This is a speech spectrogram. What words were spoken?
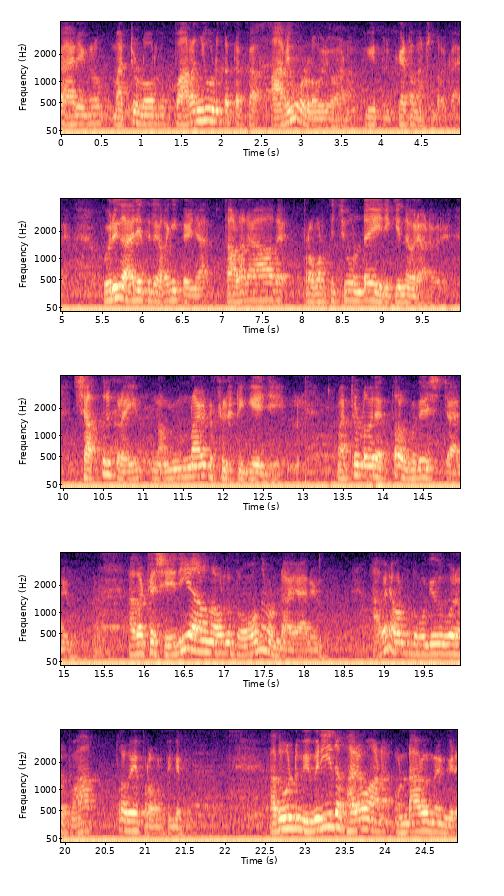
കാര്യങ്ങളും മറ്റുള്ളവർക്ക് പറഞ്ഞു കൊടുക്കത്തക്ക അറിവുള്ളവരുമാണ് ഈ തൃക്കേട്ട നക്ഷത്രക്കാർ. ഒരു കാര്യത്തിൽ ഇറങ്ങിക്കഴിഞ്ഞാൽ തളരാതെ പ്രവർത്തിച്ചുകൊണ്ടേ ഇരിക്കുന്നവരാണ് ഇവർ ശത്രുക്കളെയും നന്നായിട്ട് സൃഷ്ടിക്കുകയും ചെയ്യും. മറ്റുള്ളവർ എത്ര ഉപദേശിച്ചാലും അതൊക്കെ ശരിയാണെന്ന് അവർക്ക് തോന്നലുണ്ടായാലും അവരവർക്ക് തോന്നിയതുപോലെ മാത്രമേ പ്രവർത്തിക്കത്തുള്ളൂ. അതുകൊണ്ട് വിപരീത ഫലമാണ് ഉണ്ടാകുന്നതെങ്കിൽ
